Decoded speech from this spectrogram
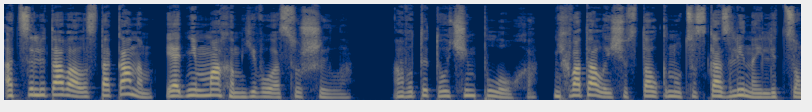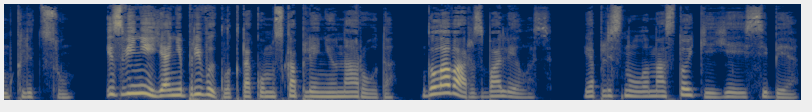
отсалютовала стаканом и одним махом его осушила. А вот это очень плохо. Не хватало еще столкнуться с козлиной лицом к лицу. Извини, я не привыкла к такому скоплению народа. Голова разболелась. Я плеснула на стойке ей и себе.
